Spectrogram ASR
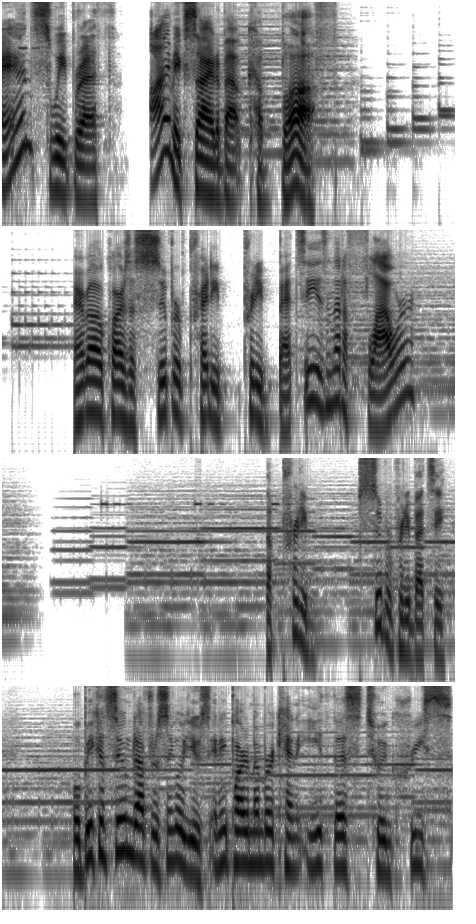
and Sweet Breath. I'm excited about Kabuff. Maribel requires a super pretty pretty Betsy. Isn't that a flower? A pretty super pretty Betsy. Will be consumed after a single use. Any party member can eat this to increase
